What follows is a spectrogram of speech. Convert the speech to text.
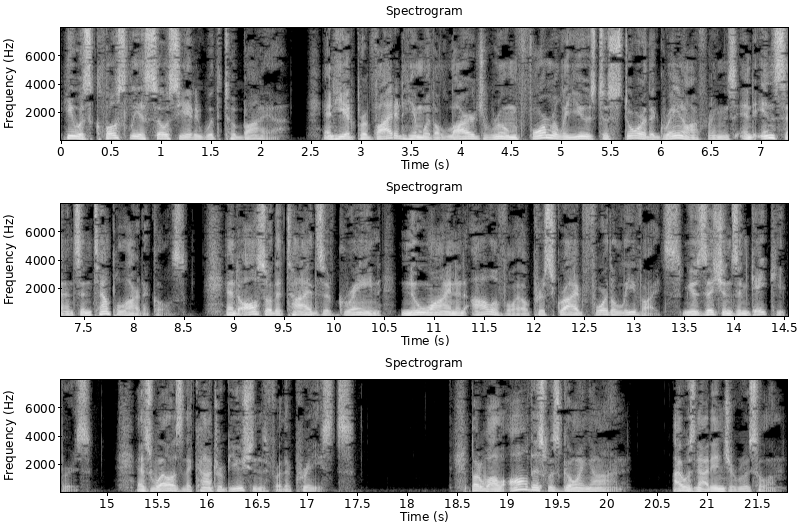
He was closely associated with tobiah and he had provided him with a large room formerly used to store the grain offerings and incense and temple articles and also the tithes of grain new wine and olive oil prescribed for the levites musicians and gatekeepers as well as the contributions for the priests. But while all this was going on i was not in jerusalem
